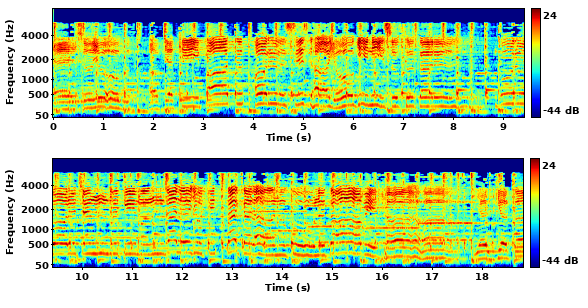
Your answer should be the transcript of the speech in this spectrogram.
है सुयोग अव्यतिपात और सिद्धा योगिनी सुख कर गुरु और चंद्र की मंगल युति सकलानुकूलता विधा यज्ञ का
